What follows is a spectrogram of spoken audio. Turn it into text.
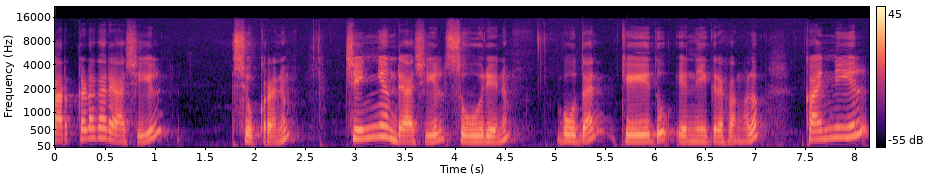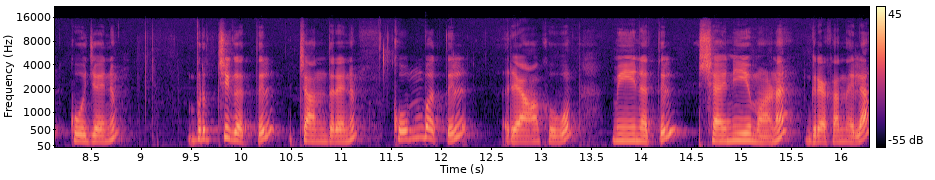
കർക്കടക രാശിയിൽ ശുക്രനും ചിങ്ങം രാശിയിൽ സൂര്യനും ബുധൻ കേതു എന്നീ ഗ്രഹങ്ങളും കന്നിയിൽ കുജനും വൃശ്ചികത്തിൽ ചന്ദ്രനും കുംഭത്തിൽ രാഹുവും മീനത്തിൽ ശനിയുമാണ് ഗ്രഹനില.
